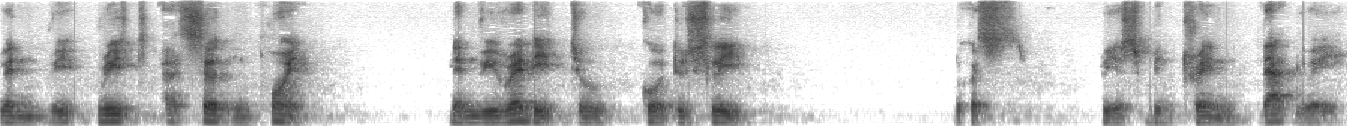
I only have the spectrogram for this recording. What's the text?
when we reach a certain point, then we're ready to go to sleep because we have been trained that way.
